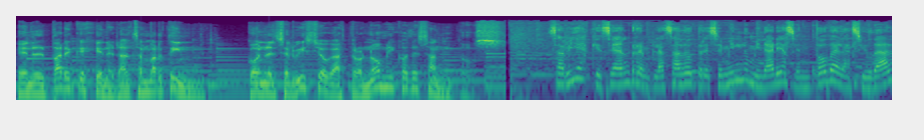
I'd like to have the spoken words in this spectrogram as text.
en el Parque General San Martín con el Servicio Gastronómico de Santos. ¿Sabías que se han reemplazado 13.000 luminarias en toda la ciudad?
